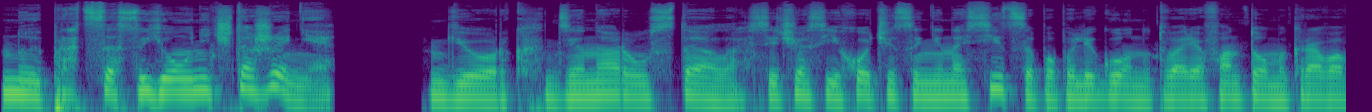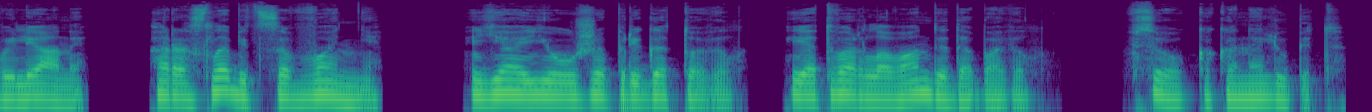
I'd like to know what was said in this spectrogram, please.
но и процесс ее уничтожения». «Георг, Динара устала. Сейчас ей хочется не носиться по полигону, творя фантомы кровавой Лианы, а расслабиться в ванне. Я ее уже приготовил и отвар лаванды добавил. Все, как она любит.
